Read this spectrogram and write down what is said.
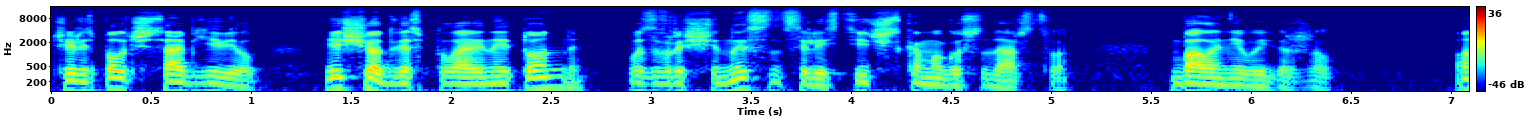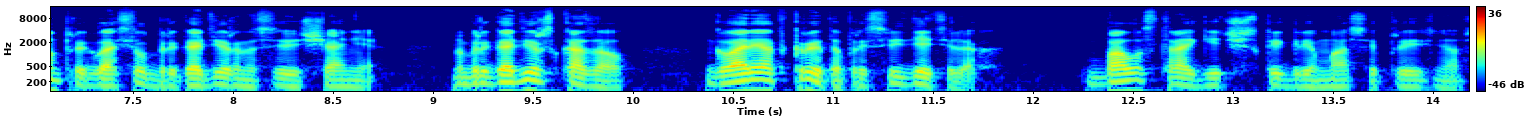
Через полчаса объявил, еще две с половиной тонны возвращены социалистическому государству. Бала не выдержал. Он пригласил бригадира на совещание. Но бригадир сказал, говори открыто при свидетелях. Бала с трагической гримасой произнес.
